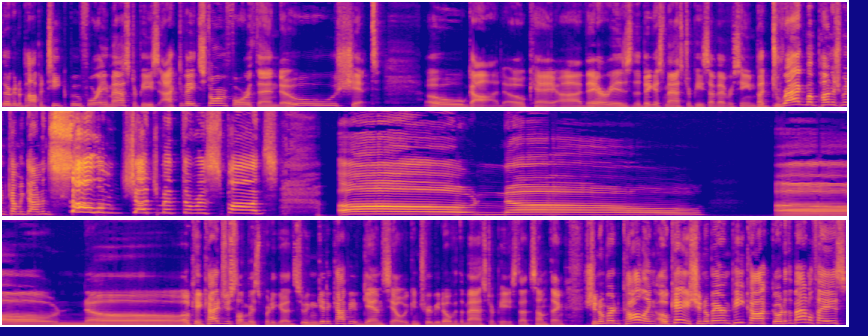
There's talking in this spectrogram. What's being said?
They're going to pop a Teekboo for a Masterpiece, activate Stormforth, and oh shit. Oh God. Okay. Uh, there is the biggest masterpiece I've ever seen. But Dragma Punishment coming down and Solemn Judgment, the response. Oh no. Oh no. Okay, Kaiju Slumber is pretty good. So we can get a copy of Gamciel. We contribute over the masterpiece. That's something. Shinobird calling. Okay, Shinobear and Peacock, go to the battle phase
